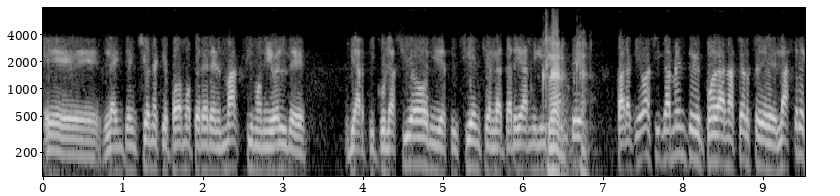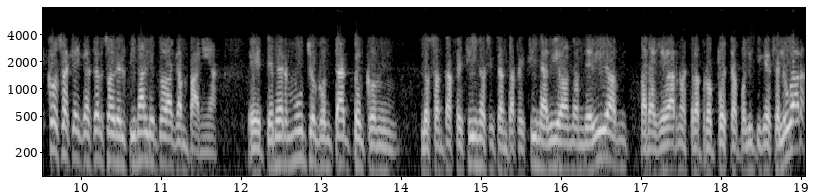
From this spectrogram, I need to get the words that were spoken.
eh, la intención es que podamos tener el máximo nivel de, de articulación y de eficiencia en la tarea militante, para que básicamente puedan hacerse las tres cosas que hay que hacer sobre el final de toda campaña. Eh, tener mucho contacto con los santafesinos y santafesinas, vivan donde vivan, para llevar nuestra propuesta política a ese lugar.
